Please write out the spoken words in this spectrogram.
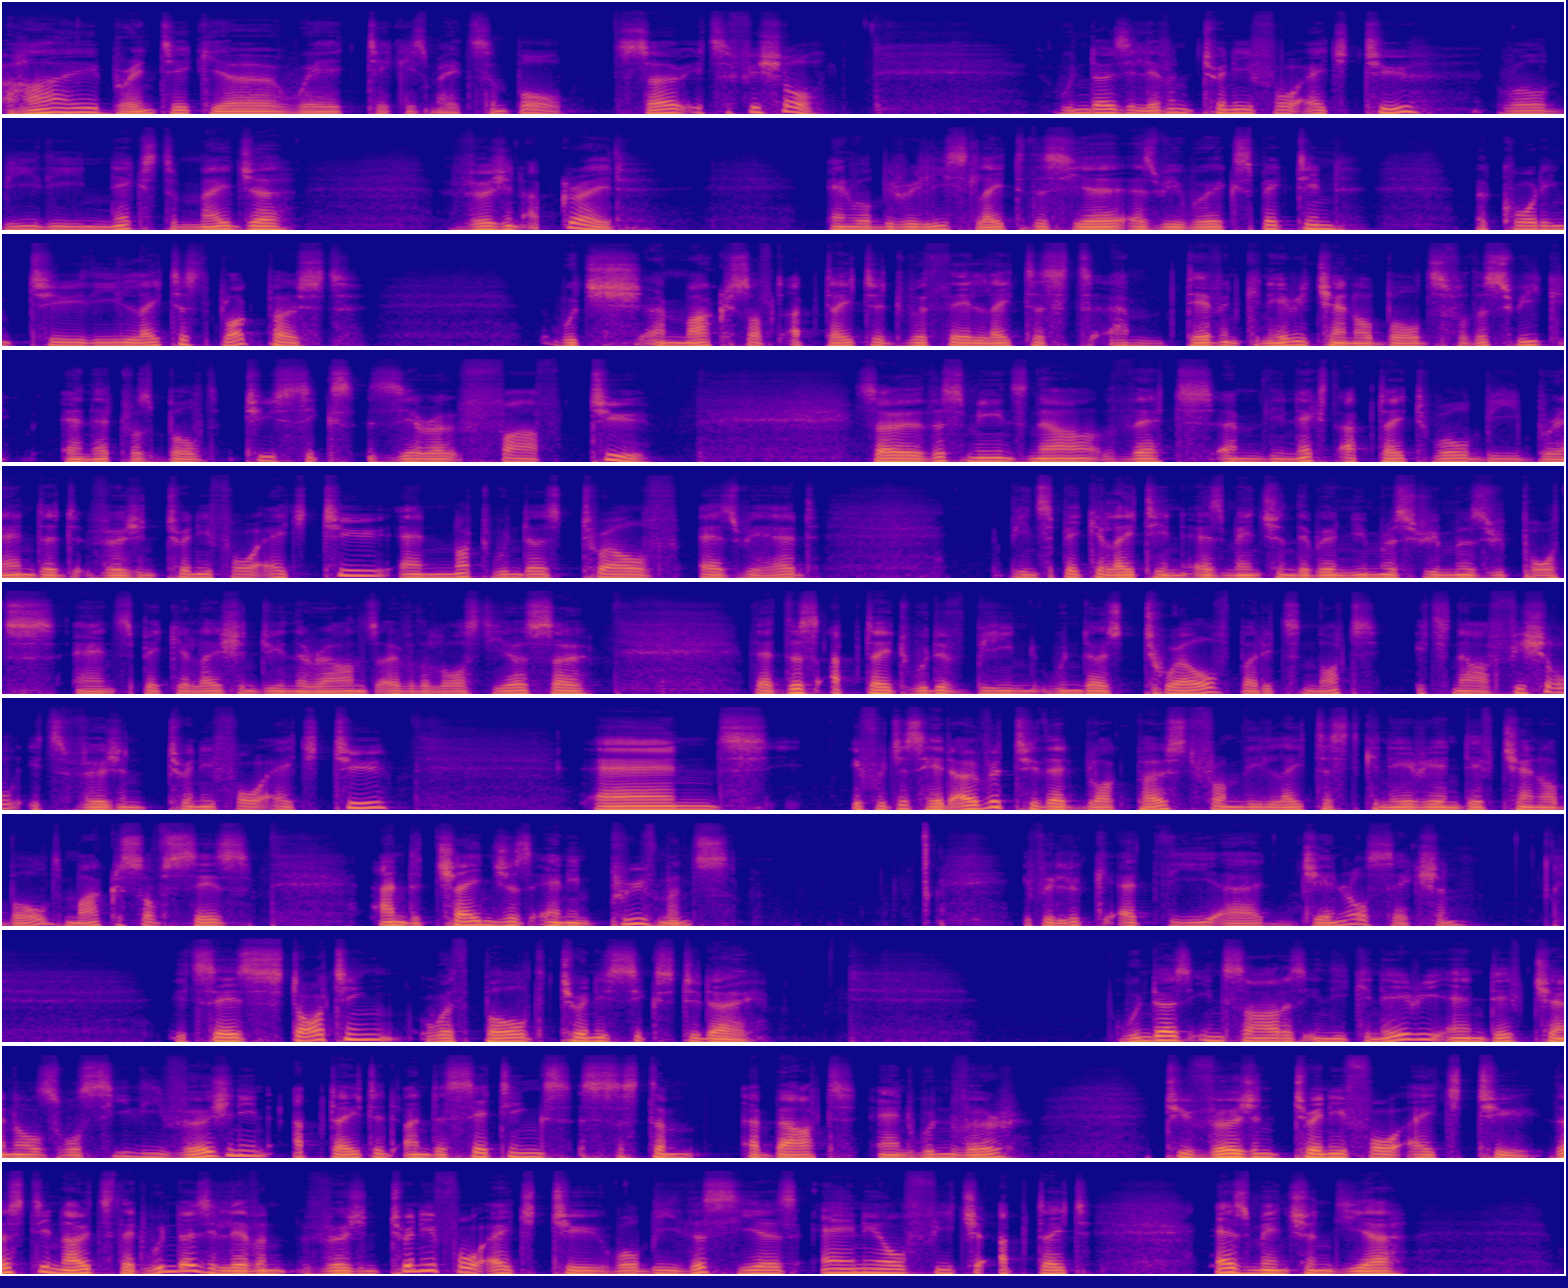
Hi, BrenTech here, where tech is made simple. So it's official. Windows 11 24H2 will be the next major version upgrade and will be released later this year as we were expecting, according to the latest blog post, which um, Microsoft updated with their latest um, Dev and Canary channel builds for this week, and that was build 26052. So this means now that um, the next update will be branded version 24H2 and not Windows 12 as we had been speculating. As mentioned, there were numerous rumors, reports, and speculation doing the rounds over the last year so that this update would have been Windows 12, but it's not. It's now official. It's version 24H2. And if we just head over to that blog post from the latest Canary and Dev channel build, Microsoft says under changes and improvements, if we look at the uh, general section, it says starting with build 26 today. Windows insiders in the Canary and Dev channels will see the versioning updated under Settings, System, About, and WinVer to version 24H2. This denotes that Windows 11 version 24H2 will be this year's annual feature update, as mentioned here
